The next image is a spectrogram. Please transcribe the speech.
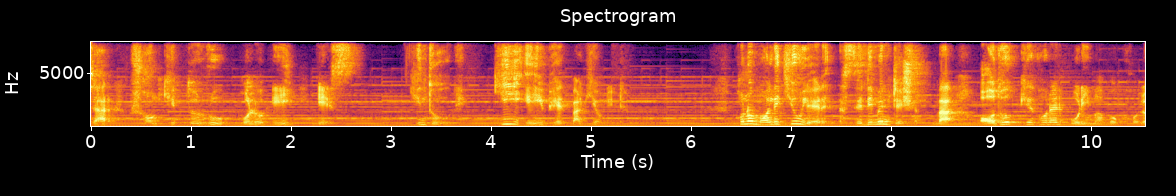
যার সংক্ষিপ্ত রূপ হলো এই এস কিন্তু কি এই ভেদভার্গ ইউনিট? কোনো মলিকিউলের সেডিমেন্টেশন বা অধক্ষেপণের পরিমাপক হল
